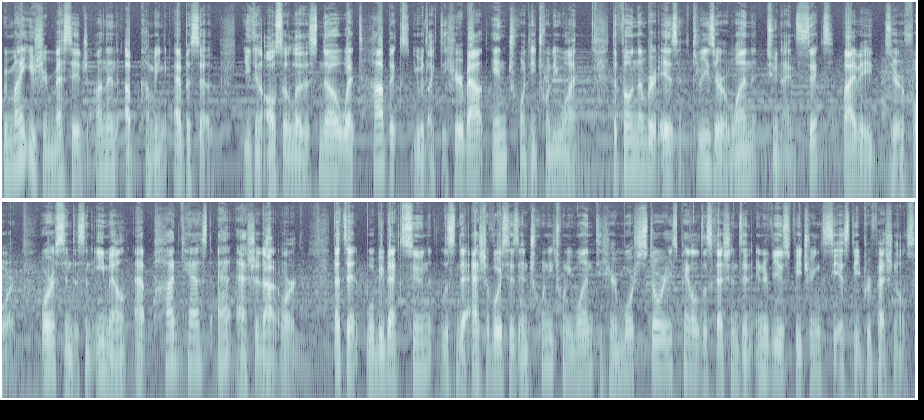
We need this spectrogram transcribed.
We might use your message on an upcoming episode. You can also let us know what topics you would like to hear about in 2021. The phone number is 301 296 5804. or send us an email at podcast at asha.org. That's it. We'll be back soon. Listen to Asha Voices in 2021 to hear more stories, panel discussions, and interviews featuring CSD professionals.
